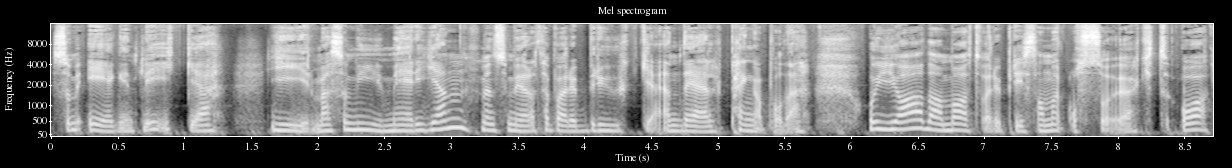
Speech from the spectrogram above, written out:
som egentlig ikke gir meg så mye mer igjen, men som gjør at jeg bare bruker en del penger på det? Og ja da, matvareprisene har også økt. og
